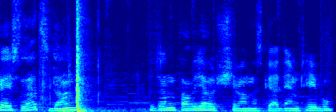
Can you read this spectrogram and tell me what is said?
Okay, so that's done. We're done with all the other shit on this goddamn table.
